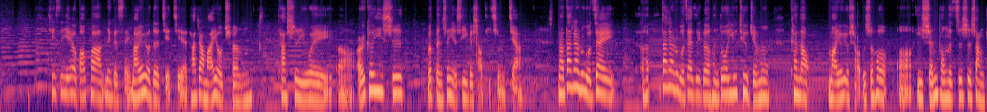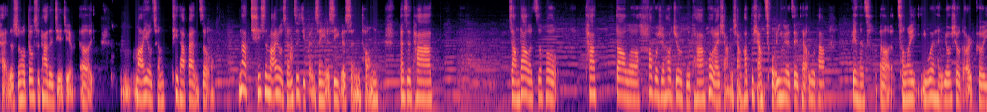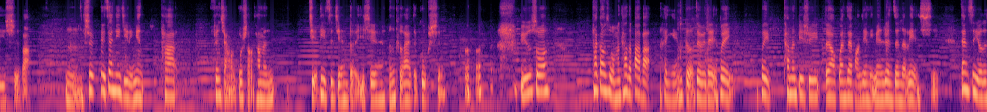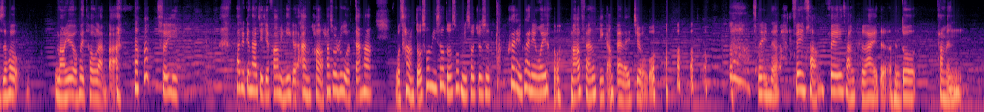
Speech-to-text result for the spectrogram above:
其实也有包括那个谁马友友的姐姐，她叫马友成，她是一位呃儿科医师，我本身也是一个小提琴家。那大家如果在呃大家如果在这个很多 YouTube 节目看到马友友小的时候，呃以神童的姿势上台的时候，都是他的姐姐呃马友成替他伴奏。那其实马友成自己本身也是一个神童，但是他长大了之后，他到了哈佛学校就读。他后来想一想，他不想 走音乐这条路，他变成呃成为一位很优秀的儿科医师吧。嗯，所以在那集里面，他分享了不少他们姐弟之间的一些很可爱的故事，比如说，他告诉我们他的爸爸很严格，对不对？会。会，他们必须都要关在房间里面认真的练习，但是有的时候马友友会偷懒吧，所以他就跟他姐姐发明一个暗号，他说如果当他我唱哆嗦咪嗦哆嗦咪嗦，就是快点快点，我有 麻烦你赶快来救我。所以呢，非常非常可爱的很多他们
